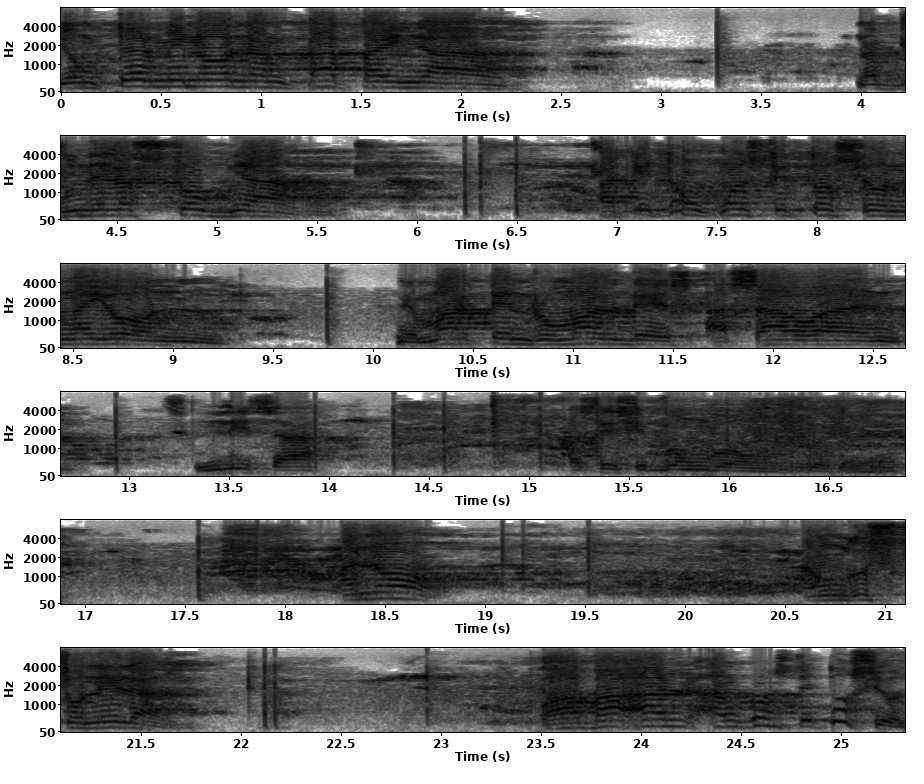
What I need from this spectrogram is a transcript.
yung termino ng tatay niya na binalastog niya at itong konstitusyon ngayon ni Martin Romualdez, asawa si Lisa, kasi si Bongbong. Ano ang gusto nila? Pahabaan ang konstitusyon.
